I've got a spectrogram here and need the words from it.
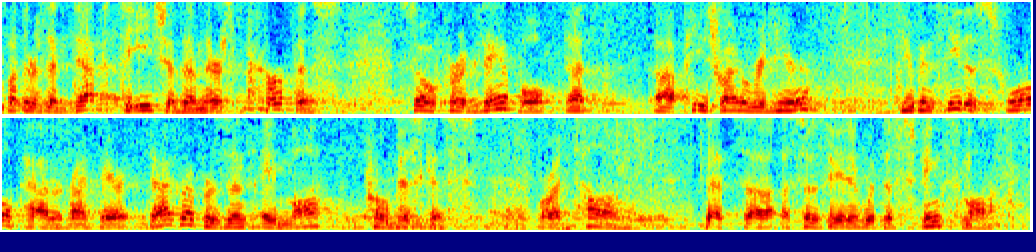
but there's a depth to each of them. There's purpose. So, for example, that uh, piece right over here, you can see the swirl pattern right there. That represents a moth proboscis, or a tongue, that's uh, associated with the sphinx moth.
